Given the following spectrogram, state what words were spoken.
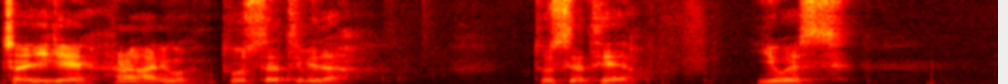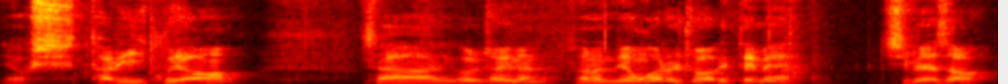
자, 이게 하나가 아니고 두 세트입니다. 두 세트예요. EOS. 역시 다리 있고요. 자, 이걸 저희는 저는 영화를 좋아하기 때문에 집에서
